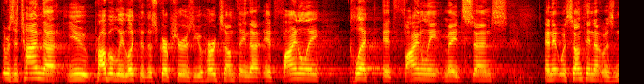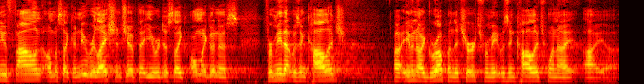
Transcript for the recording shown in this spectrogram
There was a time that you probably looked at the scriptures, you heard something that it finally clicked, it finally made sense, and it was something that was newfound, almost like a new relationship that you were just like, oh my goodness. For me, that was in college. Uh, even though I grew up in the church, for me, it was in college when I, I uh,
